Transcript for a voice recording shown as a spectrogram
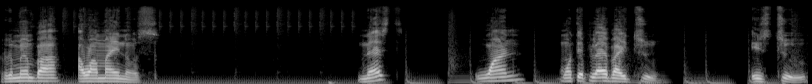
remember our minus. Next 1 multiplied by 2 is 2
